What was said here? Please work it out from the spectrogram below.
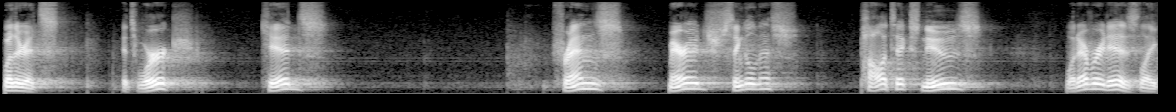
whether it's, it's work, kids, friends, marriage, singleness, politics, news, whatever it is, like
